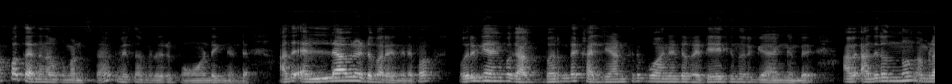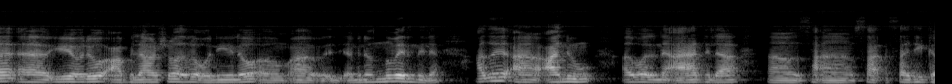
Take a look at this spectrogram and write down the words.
അപ്പോൾ തന്നെ നമുക്ക് മനസ്സിലാവും ഇവർ തമ്മിൽ ഒരു ബോണ്ടിങ് ഉണ്ട്. അത് എല്ലാവരുമായിട്ട് പറയുന്നില്ല. ഇപ്പോൾ ഒരു ഗ്യാങ് ഇപ്പോൾ അക്ബറിന്റെ കല്യാണത്തിന് പോകാനായിട്ട് റെഡി ആയിരിക്കുന്ന ഒരു ഗ്യാങ് ഉണ്ട്. അതിലൊന്നും നമ്മുടെ ഈ ഒരു അഭിലാഷോ അതുപോലെ ഒനിയിലോ ഇവനൊന്നും വരുന്നില്ല. അത് അനു അതുപോലെ തന്നെ ആദില ആ, സ- ആ, സ- സരിക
